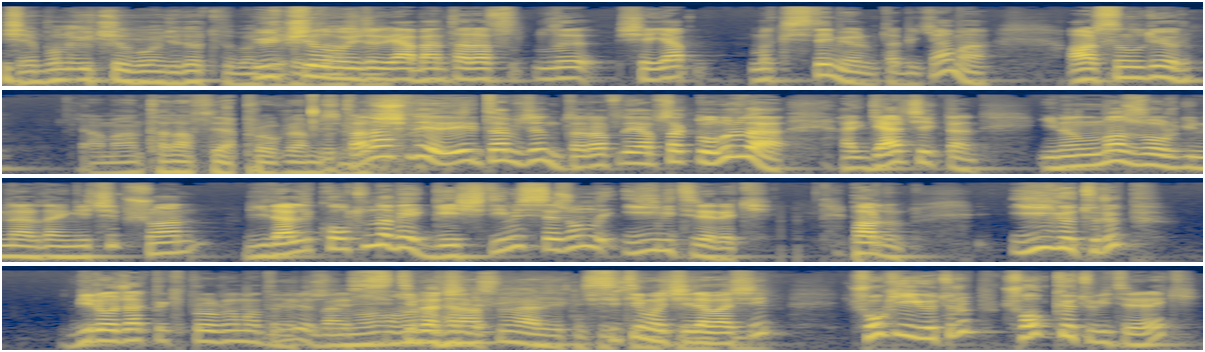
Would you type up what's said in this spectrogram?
İşte bunu 3 yıl boyunca 4 yıl boyunca. 3 yıl boyunca ya ben taraflı şey yapmak istemiyorum tabii ki ama Arsenal diyorum. Ya Aman taraflı yap program bizim. Taraflı e, tabii canım taraflı yapsak da olur da hani gerçekten inanılmaz zor günlerden geçip şu an liderlik koltuğunda ve geçtiğimiz sezonu da iyi bitirerek pardon iyi götürüp 1 Ocak'taki programı Evet, hatırlıyorsun. ben Yani City maçıyla- verecektim. City maçıyla başlayıp çok iyi götürüp çok kötü bitirerek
